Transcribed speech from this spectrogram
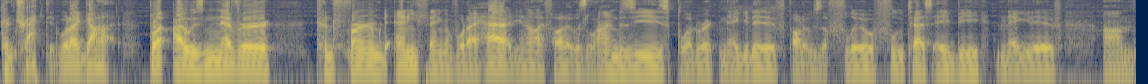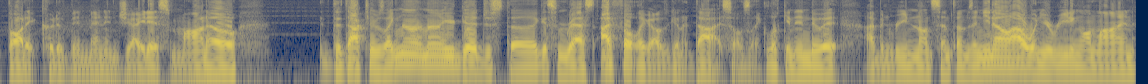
contracted, what I got. But I was never confirmed anything of what I had. You know, I thought it was Lyme disease, blood work negative, thought it was the flu, flu test AB negative, um, thought it could have been meningitis, mono the doctor was like, "No, no, you're good. Just uh, get some rest." I felt like I was gonna die, so I was like looking into it. I've been reading on symptoms, and you know how when you're reading online,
